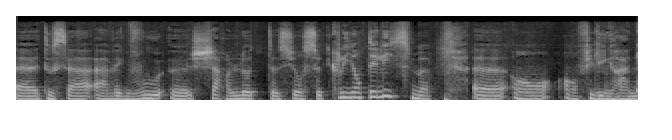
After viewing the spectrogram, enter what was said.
euh, tout ça avec vous, euh, Charlotte, sur ce clientélisme euh, en, filigrane.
